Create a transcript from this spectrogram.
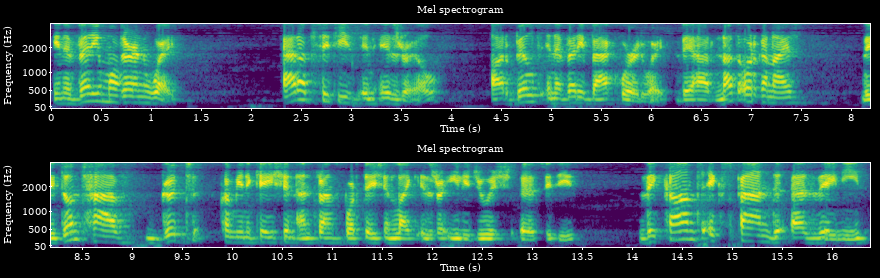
in a very modern way. Arab cities in Israel are built in a very backward way. They are not organized. They don't have good communication and transportation like Israeli Jewish uh, cities. They can't expand as they need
